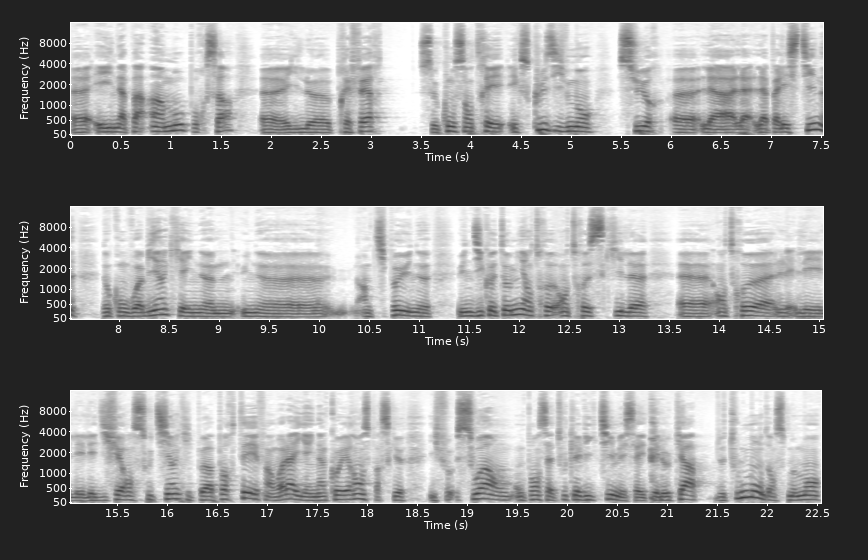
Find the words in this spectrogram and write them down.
et il n'a pas un mot pour ça. il préfère se concentrer exclusivement sur la, Palestine. Donc on voit bien qu'il y a une, une, un petit peu une, dichotomie entre, entre ce qu'il euh, entre euh, les, différents soutiens qu'il peut apporter. Enfin voilà, il y a une incohérence parce que faut, soit on, pense à toutes les victimes, et ça a été le cas de tout le monde en ce moment.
